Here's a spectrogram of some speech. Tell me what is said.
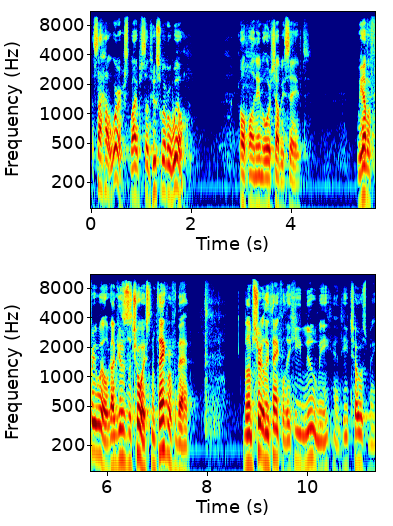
That's not how it works. The Bible says, Whosoever will call upon the name of the Lord shall be saved. We have a free will. God gives us a choice, and I'm thankful for that. But I'm certainly thankful that He knew me and He chose me.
